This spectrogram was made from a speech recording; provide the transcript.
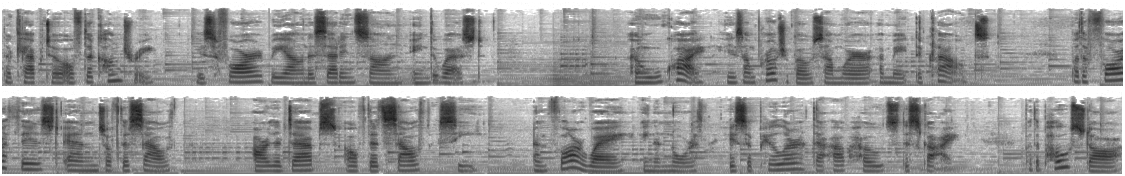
the capital of the country, is far beyond the setting sun in the west. And Wu Kuai is unapproachable somewhere amid the clouds. But the farthest ends of the south are the depths of the South Sea and far away in the north is a pillar that upholds the sky. But the pole star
